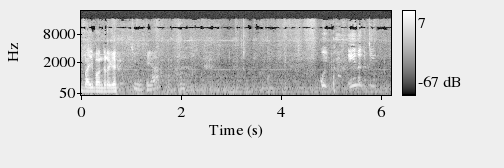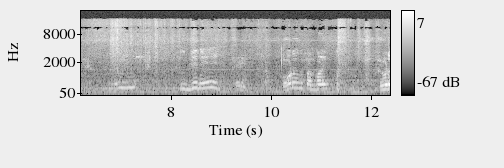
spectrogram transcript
ਬਾਈ ਬੰਦੜ ਗਿਆ। ਝੂਠਿਆ। ਓਏ ਇਹ ਨਾ ਗੱਡੀ ਦੂਜੇ ਦੇ। ਕੋੜ ਉਹ ਪੰਪ ਵਾਲੇ। ਕੋੜ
